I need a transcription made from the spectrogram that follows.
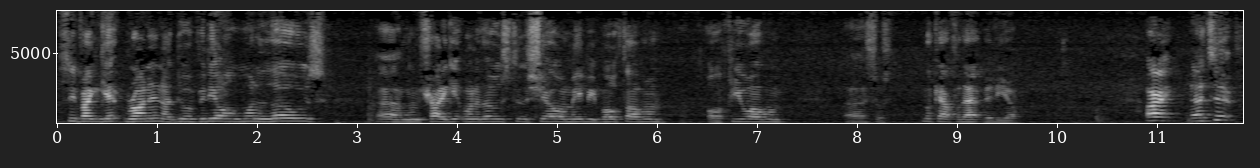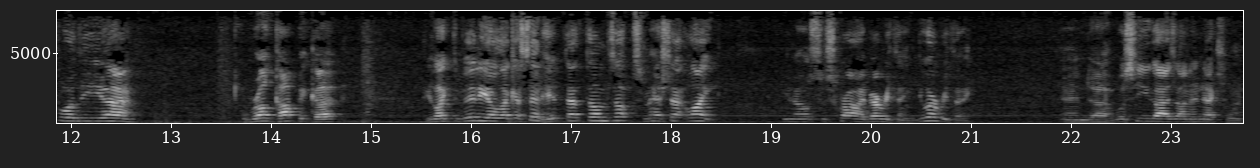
see if I can get running. I'll do a video on one of those. Uh, I'm going to try to get one of those to the show, or maybe both of them, or a few of them. Uh, so look out for that video. All right, that's it for the uh, Rugg carpet cut. If you like the video, like I said, hit that thumbs up, smash that like, you know, subscribe, everything, do everything. And uh, we'll see you guys on the next one.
